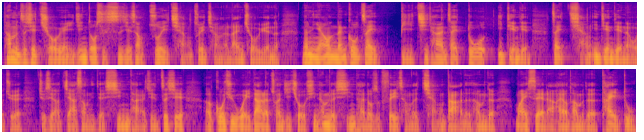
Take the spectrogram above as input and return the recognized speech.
他们这些球员已经都是世界上最强最强的篮球员了。那你要能够在比其他人再多一点点，再强一点点呢？我觉得就是要加上你的心态。其实这些呃过去伟大的传奇球星，他们的心态都是非常的强大的，他们的 mindset 啊，还有他们的态度，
